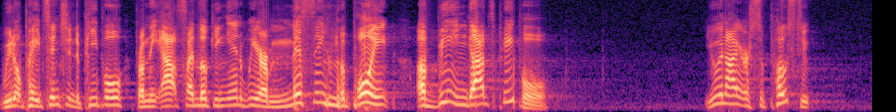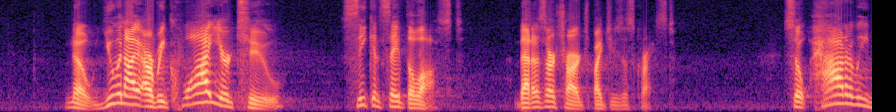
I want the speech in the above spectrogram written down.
we don't pay attention to people from the outside looking in, we are missing the point of being God's people. You and I are supposed to. No, you and I are required to seek and save the lost. That is our charge by Jesus Christ. So how do we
